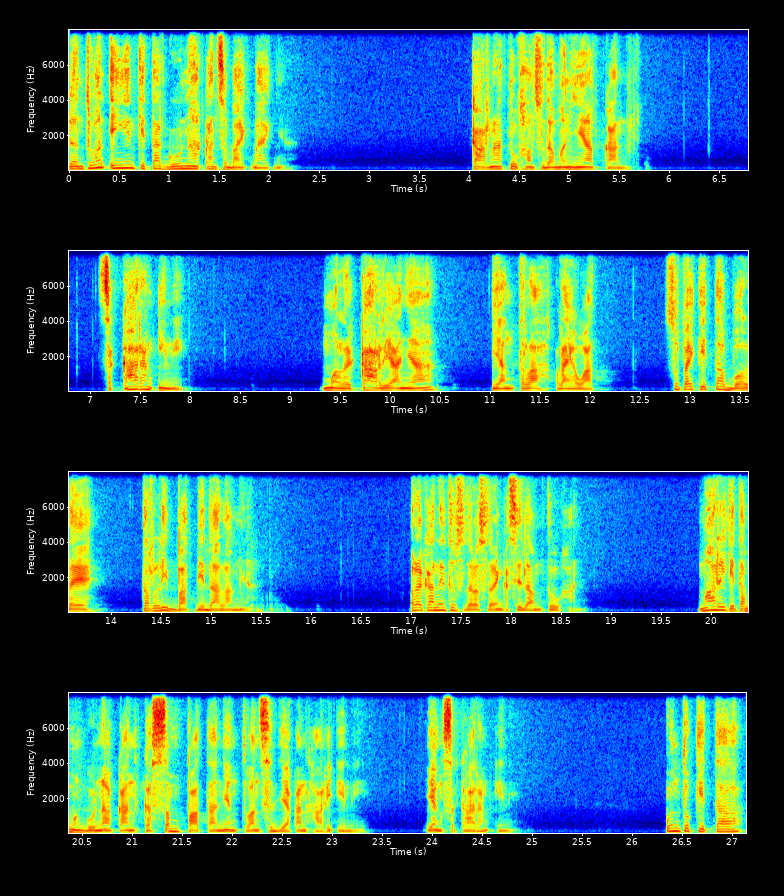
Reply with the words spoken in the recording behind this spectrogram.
Dan Tuhan ingin kita gunakan sebaik-baiknya. Karena Tuhan sudah menyiapkan sekarang ini melalui karyanya yang telah lewat supaya kita boleh terlibat di dalamnya. Oleh karena itu saudara-saudara yang kasih dalam Tuhan, mari kita menggunakan kesempatan yang Tuhan sediakan hari ini, yang sekarang ini. Untuk kita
